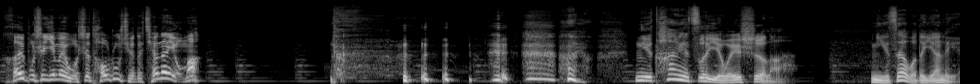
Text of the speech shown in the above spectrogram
还不是因为我是陶如雪的前男友吗？哎呦，你太自以为是了！你在我的眼里，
